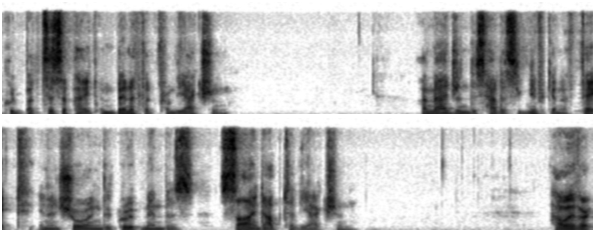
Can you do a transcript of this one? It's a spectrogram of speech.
could participate and benefit from the action. I imagine this had a significant effect in ensuring the group members signed up to the action. However,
